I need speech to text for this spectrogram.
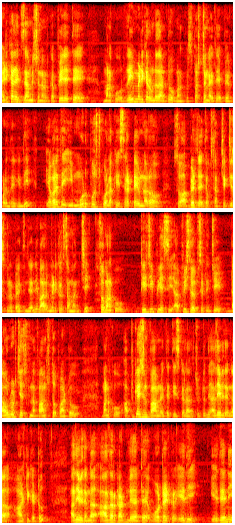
మెడికల్ ఎగ్జామినేషన్ కనుక ఫెయిల్ అయితే మనకు రీమెడికల్ ఉండదంటూ మనకు స్పష్టంగా అయితే పేర్కొనడం జరిగింది. ఎవరైతే ఈ మూడు పోస్ట్ కోడ్లకి సెలెక్ట్ అయి ఉన్నారో సో అభ్యర్థులు అయితే ఒకసారి చెక్ చేసుకునే ప్రయత్నం చేయండి. వాళ్ళ మెడికల్కి సంబంధించి. సో మనకు టీజీపీఎస్సీ అఫీషియల్ వెబ్సైట్ నుంచి డౌన్లోడ్ చేసుకున్న ఫామ్స్తో పాటు మనకు అప్లికేషన్ ఫామ్ని అయితే తీసుకెళ్ళాల్సి ఉంటుంది. అదేవిధంగా హాల్ టికెట్ అదేవిధంగా ఆధార్ కార్డు లేదంటే ఓటర్ ఐడి కార్డు ఏది ఏదేని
